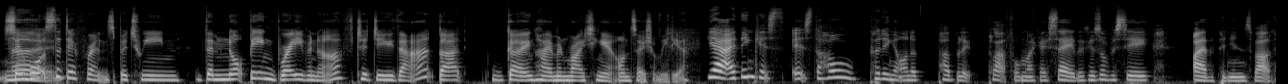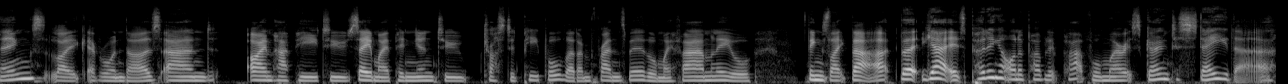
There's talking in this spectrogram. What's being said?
no so what's the difference between them not being brave enough to do that but going home and writing it on social media. Yeah, I think it's it's the whole putting it on a public platform, like I say, because obviously I have opinions about things, like everyone does, and I'm happy to say my opinion to trusted people that I'm friends with, or my family, or things like that. But yeah, it's putting it on a public platform where it's going to stay there.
